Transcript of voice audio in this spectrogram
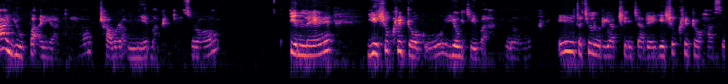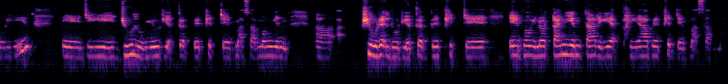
အယူပအရာတာထာဝရမြဲမှာဖြစ်တယ်ဆိုတော့တင်လေ ယေရှုခရစ်တော်ကိုယုံကြည်ပါနော်အေးတချို့လူတွေကထင်ကြတယ်ယေရှုခရစ်တော်ဟာဆိုရင်အဲဒီဂျူးလူမျိုးတွေအတွက်ပဲဖြစ်တယ်မှာစာမုံရင်အာဖြိုတဲ့လူတွေအတွက်ပဲဖြစ်တယ်အေးဘုံရင်တော့တိုင်းရင်သားတွေရဲ့ဖရားပဲဖြစ်တယ်မှာစာမှာ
